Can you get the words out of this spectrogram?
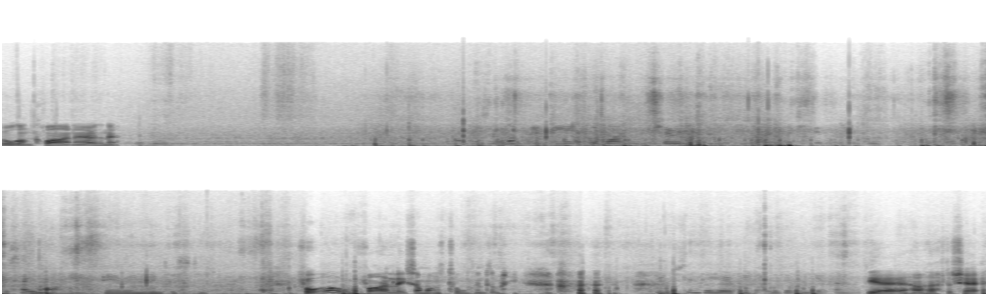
All gone quiet now, isn't it? The same one appearing in just. Thought, oh, finally someone's talking to me. Interesting to hear if you got anything when you get back. Yeah, I'll have to check.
